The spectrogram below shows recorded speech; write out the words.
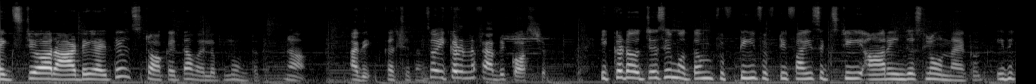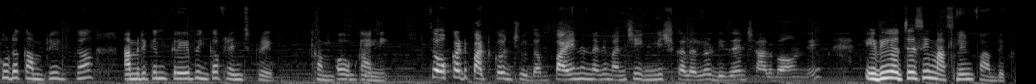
నెక్స్ట్ డే ఆర్ ఆ డే అయితే స్టాక్ అయితే అవైలబుల్ ఉంటుంది. అది. ఖచ్చితంగా. సో ఇక్కడ ఉన్న ఫ్యాబ్రిక్ కాస్ట్ ఇక్కడ వచ్చేసి మొత్తం ఫిఫ్టీ ఫిఫ్టీ ఫైవ్ సిక్స్టీ ఆ రేంజెస్లో ఉన్నాయి. ఇది కూడా కంప్లీట్గా అమెరికన్ క్రేప్ ఇంకా ఫ్రెంచ్ క్రేప్. కానీ. సో ఒకటి పట్టుకొని చూద్దాం. పైన ఉన్నది మంచి ఇంగ్లీష్ కలర్లో డిజైన్ చాలా బాగుంది. ఇది వచ్చేసి మస్లిన్ ఫ్యాబ్రిక్.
